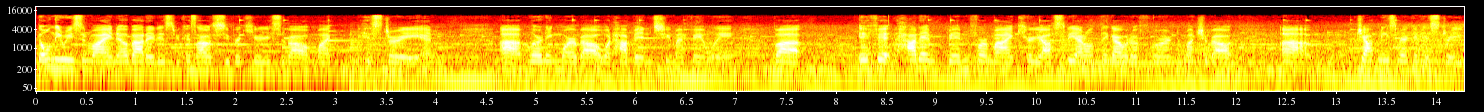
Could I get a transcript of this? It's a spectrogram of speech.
The only reason why I know about it is because I was super curious about my history and um, learning more about what happened to my family. But if it hadn't been for my curiosity, I don't think I would have learned much about um, Japanese American history.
